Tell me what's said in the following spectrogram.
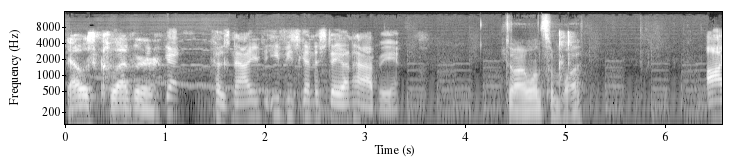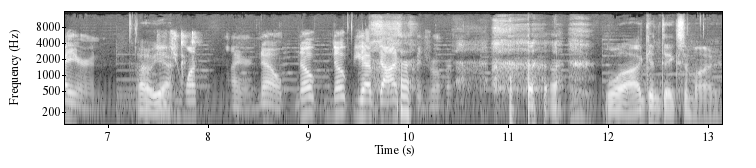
that was clever. Because now your Eevee's gonna stay unhappy. Do I want some what? Iron. Oh yeah. Did you want iron? No. Nope. Nope. You have diamonds, remember? well, I can take some iron.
